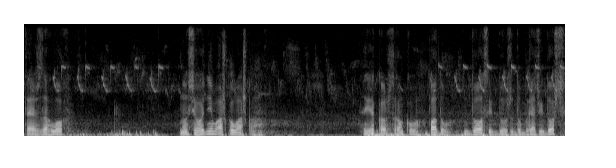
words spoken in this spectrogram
Теж заглох. Ну, сьогодні важко, важко. Я кажу, зранку падав досить дуже добрячий дощ.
